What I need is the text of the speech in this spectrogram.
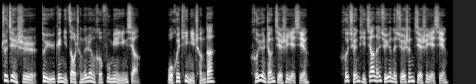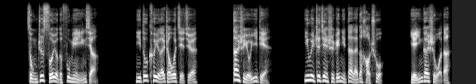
这件事对于给你造成的任何负面影响，我会替你承担。和院长解释也行。和全体迦南学院的学生解释也行，总之所有的负面影响，你都可以来找我解决。但是有一点，因为这件事给你带来的好处，也应该是我的，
